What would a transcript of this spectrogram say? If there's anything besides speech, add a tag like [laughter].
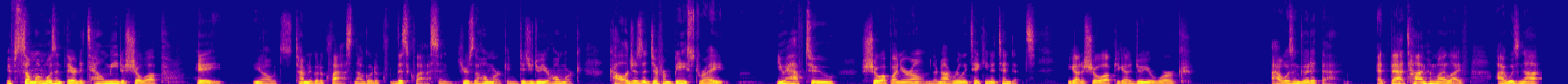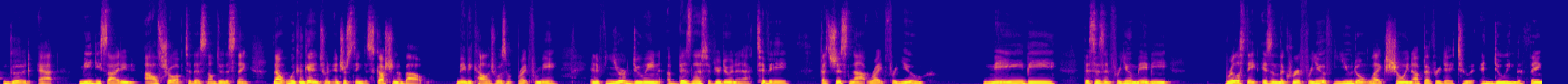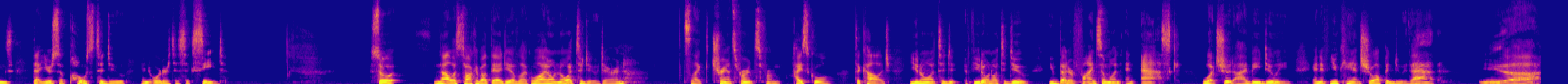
if someone wasn't there to tell me to show up, hey, you know, it's time to go to class. Now go to this class, and here's the homework. And did you do your homework? College is a different beast, right? You have to show up on your own. They're not really taking attendance. You got to show up, you got to do your work. I wasn't good at that. At that [laughs] time in my life, I was not good at me deciding I'll show up to this and I'll do this thing. Now, we could get into an interesting discussion about maybe college wasn't right for me and if you're doing a business, if you're doing an activity that's just not right for you, maybe this isn't for you. Maybe real estate isn't the career for you if you don't like showing up every day to it and doing the things that you're supposed to do in order to succeed. So now let's talk about the idea of like, well, I don't know what to do, Darren. It's like transference from high school to college. You know what to do. If you don't know what to do, you better find someone and ask, what should I be doing? And if you can't show up and do that, yeah,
